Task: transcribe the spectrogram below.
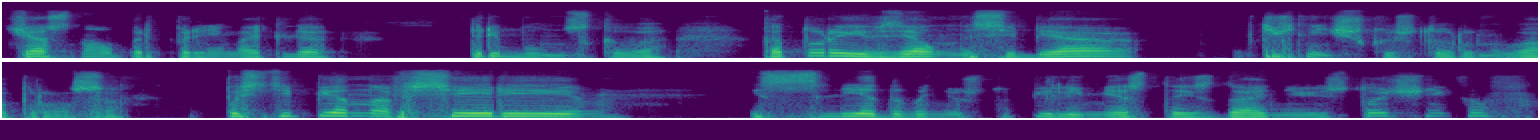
частного предпринимателя Трибунского, который взял на себя техническую сторону вопроса. Постепенно в серии исследований уступили место изданию источников,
